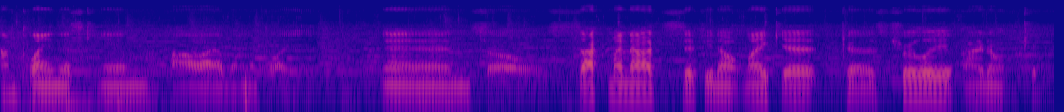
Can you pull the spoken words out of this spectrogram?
I'm playing this game how I want to play it. And so, suck my nuts if you don't like it, because truly, I don't care.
